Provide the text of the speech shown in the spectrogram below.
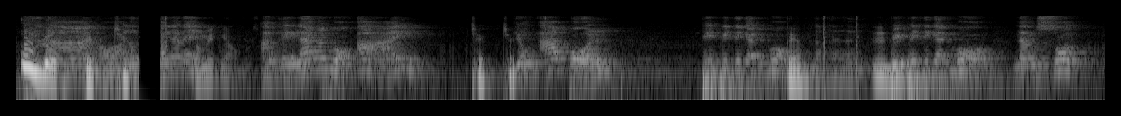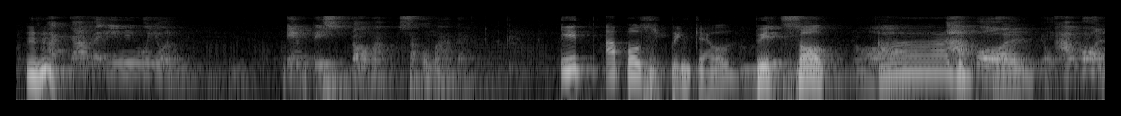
ulo. Yan. O, anong gagawin natin? Commit nga ako, boss. Ang kailangan mo ay Check, check. yung apple, pipitigan mo. Tem. Mhm. Pipitigan mo ng salt Mhm. at kakainin mo yun empty stomach sa umaga. Eat apple sprinkled with salt. Oo. Ah, apple, yung apple.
